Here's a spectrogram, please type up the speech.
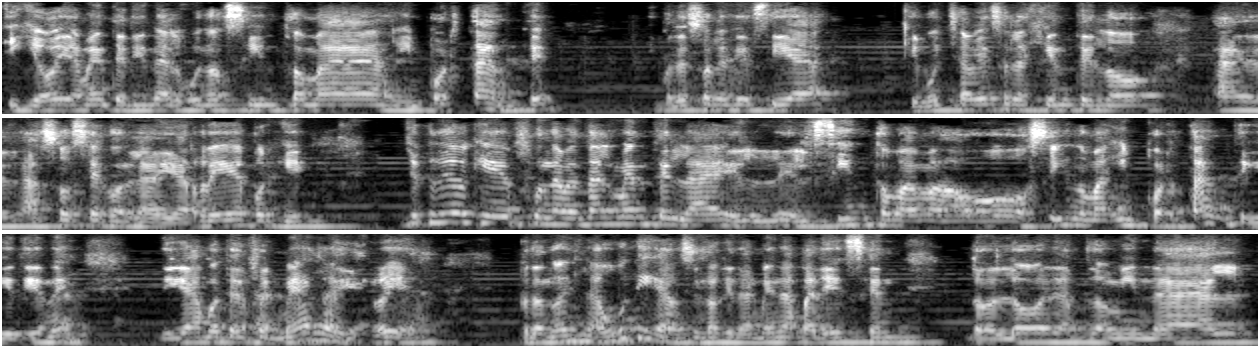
y que obviamente tiene algunos síntomas importantes. Y por eso les decía que muchas veces la gente lo asocia con la diarrea, porque yo creo que fundamentalmente el, síntoma o signo más importante que tiene, digamos, esta enfermedad es la diarrea pero no es la única, sino que también aparecen dolor abdominal,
